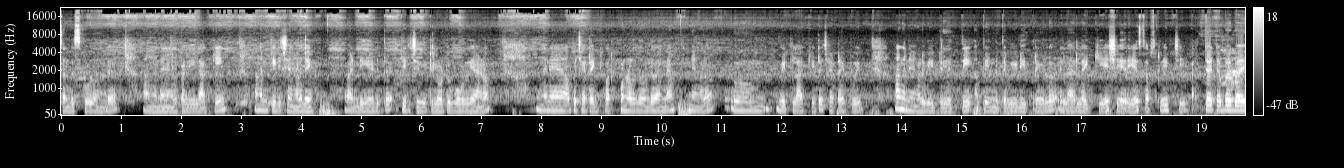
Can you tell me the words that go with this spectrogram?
സൺഡേ സ്കൂളുണ്ട് അങ്ങനെ ഞങ്ങൾ പള്ളിയിലാക്കി. അങ്ങനെ തിരിച്ച് ഞങ്ങൾ ദേ വണ്ടി എടുത്ത് തിരിച്ച് വീട്ടിലോട്ട് പോവുകയാണ്. അങ്ങനെ അപ്പോൾ ചേട്ടായിക്ക് വർക്കുള്ളത് കൊണ്ട് തന്നെ ഞങ്ങൾ വീട്ടിലാക്കിയിട്ട് ചേട്ടായി പോയി. അങ്ങനെ ഞങ്ങൾ വീട്ടിലെത്തി. അപ്പോൾ ഇന്നത്തെ വീഡിയോ ഇത്രയേ ഉള്ളൂ. എല്ലാവരും ലൈക്ക് ചെയ്യുക ഷെയർ ചെയ്യുക സബ്സ്ക്രൈബ് ചെയ്യുക. ടാറ്റ ബൈ ബൈ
